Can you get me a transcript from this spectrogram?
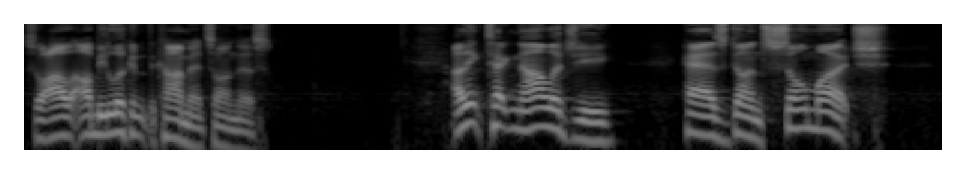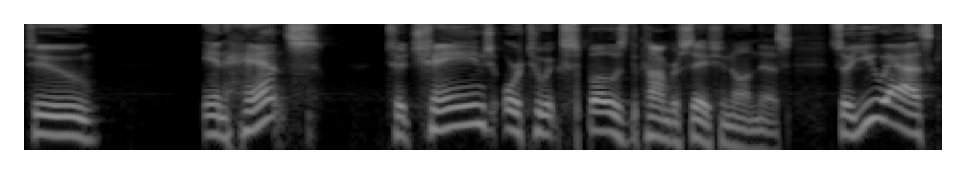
So I'll, I'll be looking at the comments on this. I think technology has done so much to enhance, to change, or to expose the conversation on this. So you ask,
